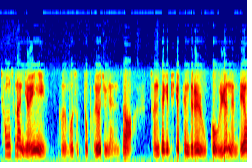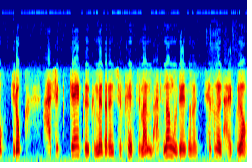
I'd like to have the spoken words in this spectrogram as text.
청순한 여인이 그 모습도 보여주면서 전 세계 피겨 팬들을 웃고 울렸는데요. 비록 아쉽게 그 금메달은 실패했지만 마지막 무대에서는 최선을 다했고요.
